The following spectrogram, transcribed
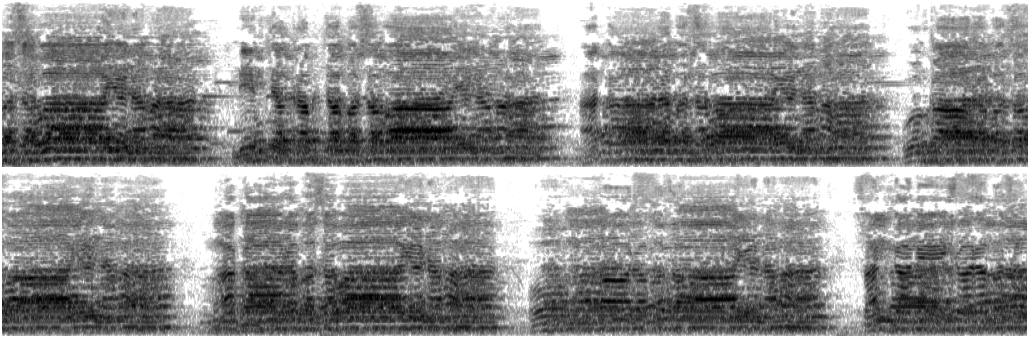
ಬಸವಾಯ ನಮಃ ನಿತ್ಯ ತೃಪ್ತ ಸಂಗಮೇಶ್ವರ ಬಸವಾಯ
